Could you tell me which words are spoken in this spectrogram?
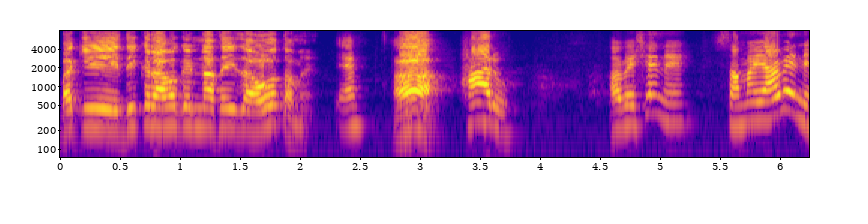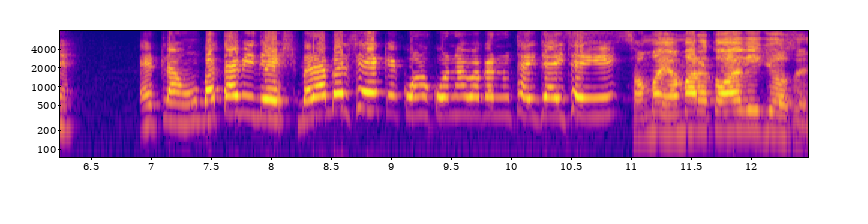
બાકી દીકરા વગર ના થઈ જાઓ હો તમે. એમ? હા. સારું હવે છે ને સમય આવે ને એટલે હું બતાવી દઈશ. બરાબર છે કે કોણ કોના વગરનું થઈ જાય છે એ સમય અમારે તો આવી ગયો છે.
